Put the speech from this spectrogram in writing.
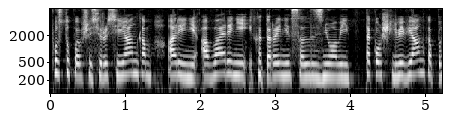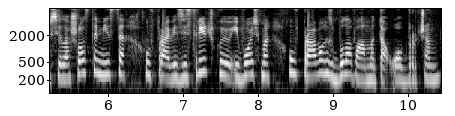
поступившись росіянкам Аріні Аверіній і Катерині Селезньовій. Також львів'янка посіла шосте місце у вправі зі стрічкою і восьме у вправах з булавами та обручем.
